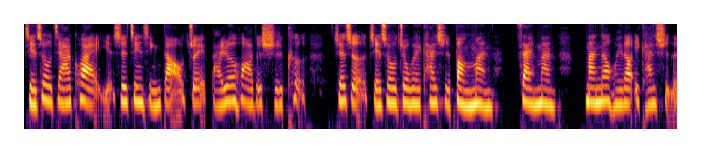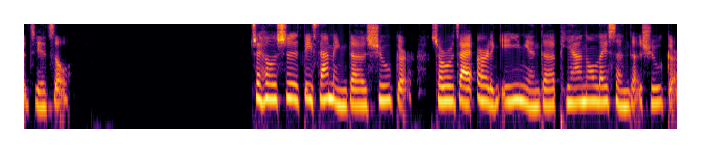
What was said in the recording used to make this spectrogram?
节奏加快，也是进行到最白热化的时刻。接着节奏就会开始放慢，再慢，慢到回到一开始的节奏。最后是第三名的《Sugar》，收录在二零一一年的《Piano Lesson》的《Sugar》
